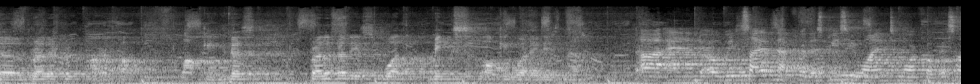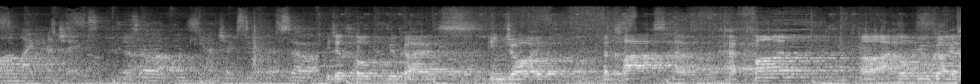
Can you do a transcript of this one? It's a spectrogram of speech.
the brotherhood part of locking because brotherhood is what makes locking what it is now. Uh, and uh, we decided that for this piece, we wanted to more focus on like handshakes. Yeah. So uh, funky handshakes together. So We just hope you guys enjoy the class, have, have fun. Uh, I hope you guys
